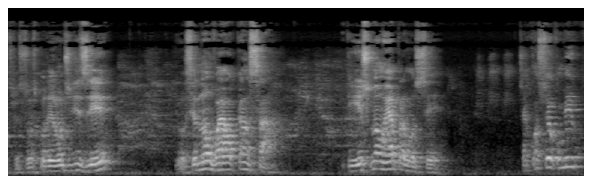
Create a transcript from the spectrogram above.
As pessoas poderão te dizer que você não vai alcançar. E isso não é para você. Já aconteceu comigo.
